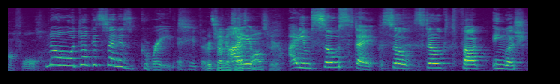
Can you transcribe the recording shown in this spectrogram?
awful. No, Junkenstein is great. I hate that. Or skin. I Junkenstein's am- monster. I am so sta- so stoked. Fuck English.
